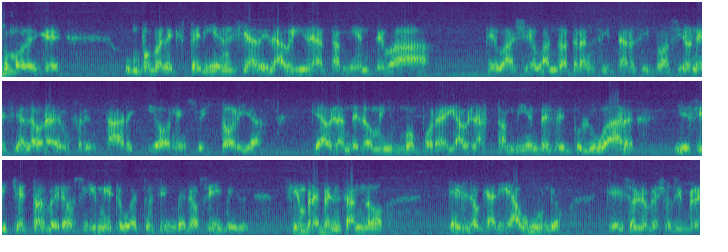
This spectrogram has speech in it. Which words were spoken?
como de que un poco la experiencia de la vida también te va te va llevando a transitar situaciones y a la hora de enfrentar guiones o historias que hablan de lo mismo, por ahí hablas también desde tu lugar y decís que esto es verosímil o esto es inverosímil siempre pensando qué es lo que haría uno, que eso es lo que yo siempre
